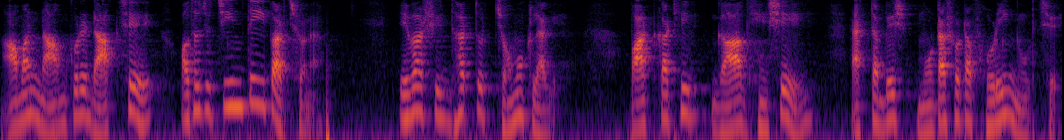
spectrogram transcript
আমার নাম করে ডাকছে, অথচ চিনতেই পারছ না। এবার সিদ্ধার্থর চমক লাগে। পাটকাঠির গা ঘেঁষে একটা বেশ মোটাসোটা ফড়িং উঠছে।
